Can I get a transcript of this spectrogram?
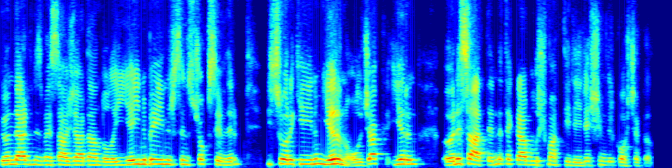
Gönderdiğiniz mesajlardan dolayı yayını beğenirseniz çok sevinirim. Bir sonraki yayınım yarın olacak. Yarın öğle saatlerinde tekrar buluşmak dileğiyle. Şimdilik hoşçakalın.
